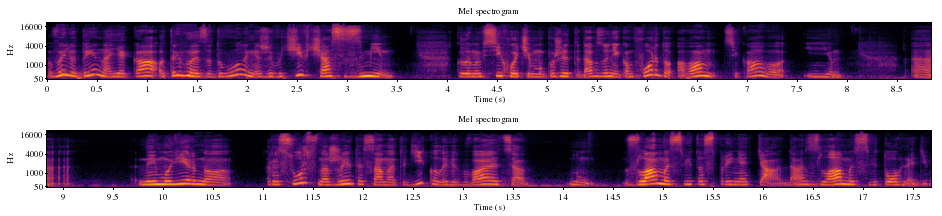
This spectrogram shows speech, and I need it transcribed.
ви людина, яка отримує задоволення, живучи в час змін коли ми всі хочемо пожити да, в зоні комфорту, а вам цікаво і е, неймовірно ресурсно жити саме тоді, коли відбуваються ну, злами світосприйняття, да, злами світоглядів.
